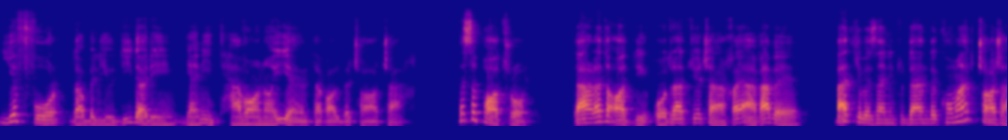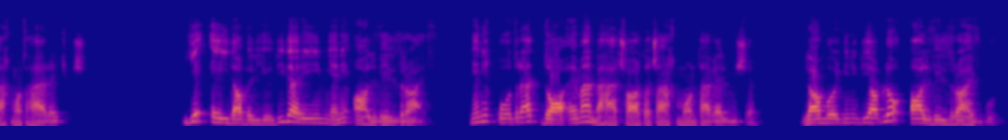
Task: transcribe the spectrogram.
یه 4WD داریم یعنی توانایی انتقال به چهارچرخ مثل پاترول. در حالت عادی قدرت توی چرخهای عقبه بعد که بزنی تو دنده کمک چهارچرخ متحرک میشه. یه AWD داریم یعنی آل ویل درایو یعنی قدرت دائما به هر چهار تا چرخ منتقل میشه. لامبورگینی دیابلو all-wheel drive بود.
